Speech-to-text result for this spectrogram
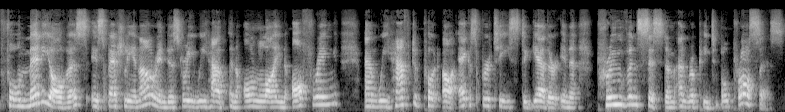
for many of us, especially in our industry, we have an online offering and we have to put our expertise together in a proven system and repeatable process.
